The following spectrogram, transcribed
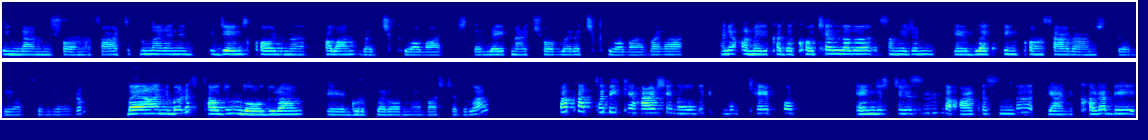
ünlenmiş olması. Artık bunlar hani James Corden'a falan da çıkıyorlar. İşte late night show'lara çıkıyorlar. Bayağı hani Amerika'da Coachella'da sanırım e, Blackpink konser vermişti diye hatırlıyorum. Bayağı hani böyle stadyum dolduran e, gruplar olmaya başladılar. Fakat tabii ki her şeyin olduğu gibi bu K-pop endüstrisinin de arkasında yani kara bir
